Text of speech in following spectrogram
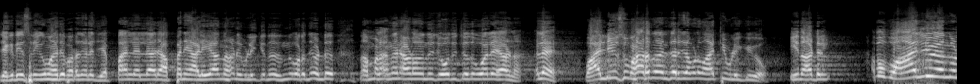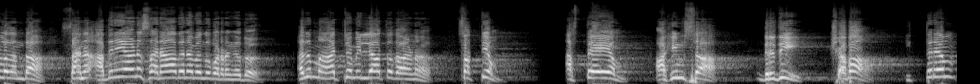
ജഗദീഷ് ശ്രീകുമാർ പറഞ്ഞാൽ ജപ്പാനിൽ എല്ലാവരും അപ്പനെ അളിയാന്നാണ് വിളിക്കുന്നത് എന്ന് പറഞ്ഞുകൊണ്ട് നമ്മൾ അങ്ങനെയാണോ എന്ന് ചോദിച്ചതുപോലെയാണ് അല്ലെ? വാല്യൂസ് മാറുന്നതനുസരിച്ച് നമ്മൾ മാറ്റി വിളിക്കുകയോ ഈ നാട്ടിൽ. അപ്പൊ വാല്യൂ എന്നുള്ളത് എന്താ? സന അതിനെയാണ് സനാതനം എന്ന് പറഞ്ഞത് അത് മാറ്റമില്ലാത്തതാണ്. സത്യം അസ്തേയം അഹിംസ ധൃതി ക്ഷമ. ഇത്തരം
